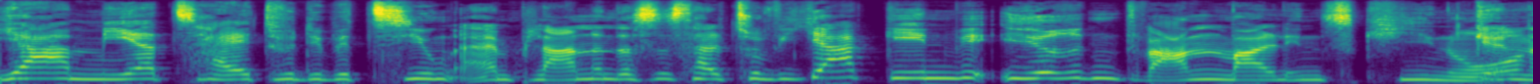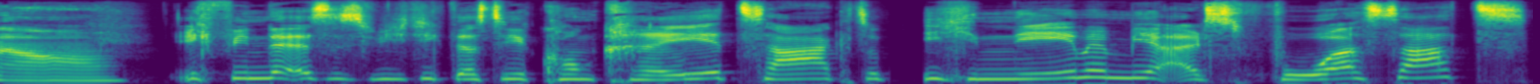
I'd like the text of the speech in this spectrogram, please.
ja, mehr Zeit für die Beziehung einplanen, das ist halt so wie, ja, gehen wir irgendwann mal ins Kino. Genau. Ich finde, es ist wichtig, dass ihr konkret sagt, so, ich nehme mir als Vorsatz,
